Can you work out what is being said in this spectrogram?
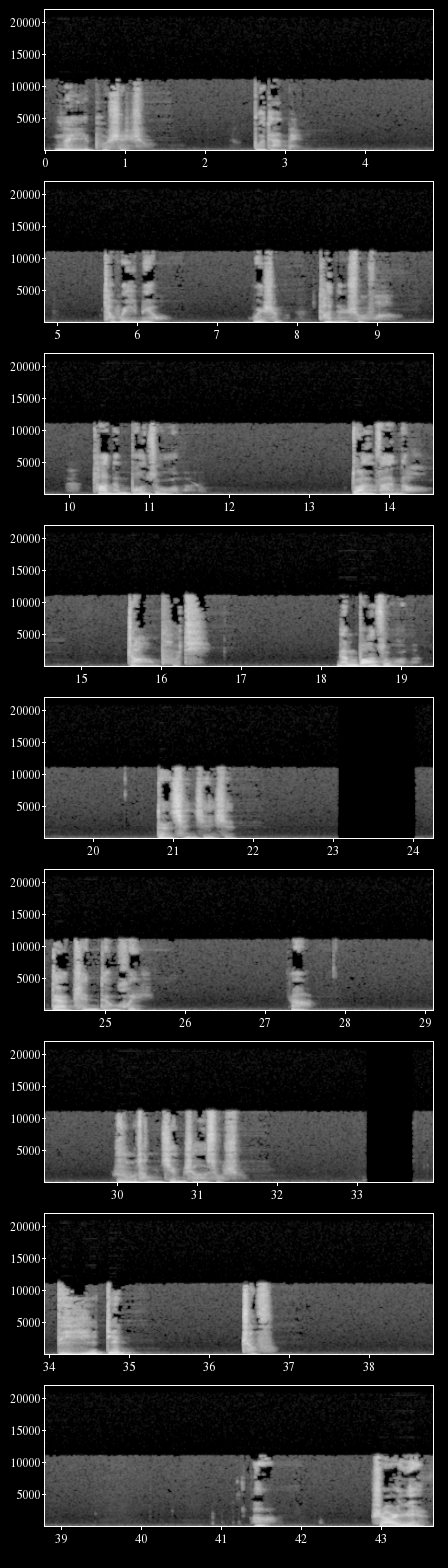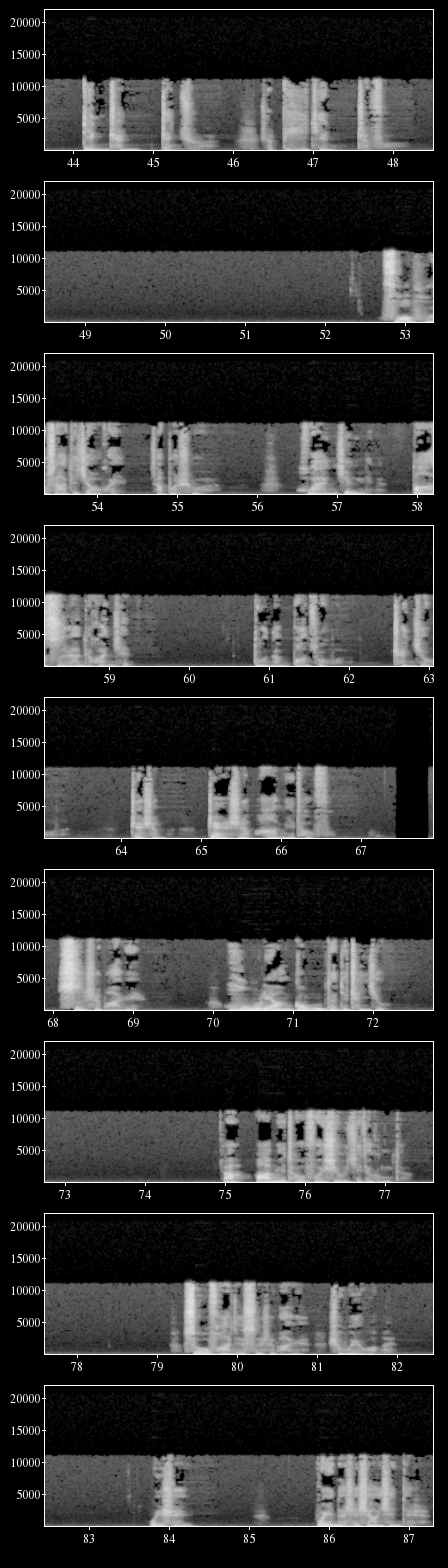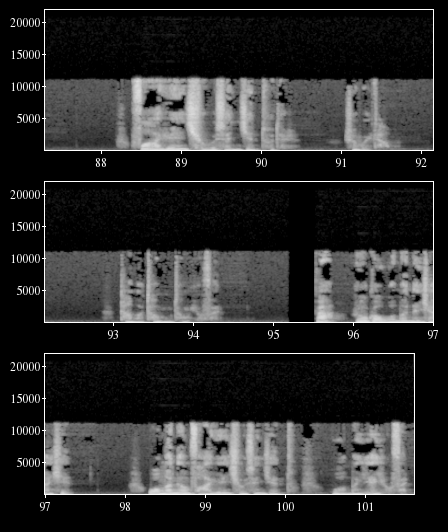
美不胜收。不但美，它微妙。为什么他能说法？他能帮助我们断烦恼、长菩提，能帮助我们得清净心、得平等慧啊！如同经上所说，必定成佛。啊，十二愿定成正觉，这必定成佛。佛菩萨的教诲，咱不说，环境里面，大自然的环境，都能帮助我们成就我们。这什么？这是阿弥陀佛四十八愿。无量功德的成就啊！阿弥陀佛修集的功德，所发的四十八愿是为我们，为谁？为那些相信的人，发愿求生净土的人，是为他们，他们通通有份啊！如果我们能相信。我们能发愿求生净土，我们也有份。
